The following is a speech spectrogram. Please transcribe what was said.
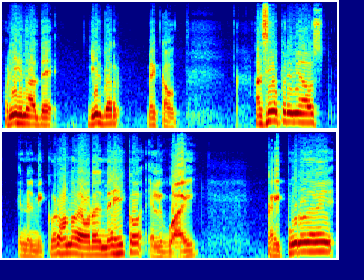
original de Gilbert Becaut. Han sido premiados en el micrófono de oro en México, el Guay Caipuro de,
